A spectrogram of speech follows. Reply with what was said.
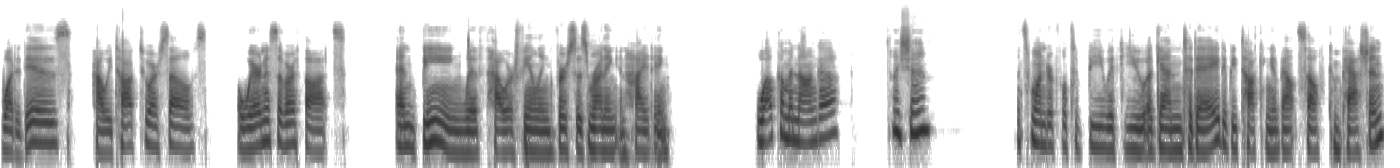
what it is, how we talk to ourselves, awareness of our thoughts, and being with how we're feeling versus running and hiding. Welcome, Ananga. Hi, Shann. It's wonderful to be with you again today to be talking about self compassion.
